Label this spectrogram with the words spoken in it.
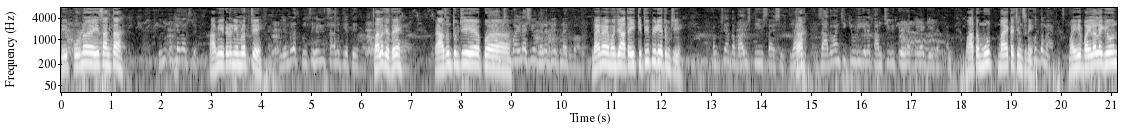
ते पूर्ण हे सांगता. तुम्ही कुठल्या गावचे आम्ही इकडे लिंबळत तुमचं हेळवी चालत येते. चालत येते अजून तुमची प- बैलाशिवाय घरात येत नाहीत बाबा. नाही नाही म्हणजे आता ही कितवी पिढी आहे तुमची? आमची आता बावीस तेवीस हा? ह्या जाधवांची किवडी गेल्यात आमची बी तेवढ्या पिढ्या गेल्यात. मग आता मूळ मायका चिंचणी. खुद्द माया मग ही बैलाला घेऊन?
